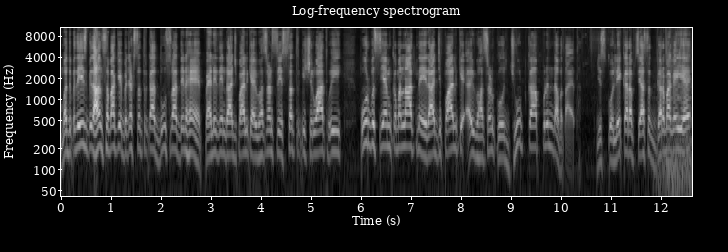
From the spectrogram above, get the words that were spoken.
मध्य प्रदेश विधानसभा के बजट सत्र का दूसरा दिन है। पहले दिन राज्यपाल के अभिभाषण से सत्र की शुरुआत हुई। पूर्व सीएम कमलनाथ ने राज्यपाल के अभिभाषण को झूठ का पुरिंदा बताया था, जिसको लेकर अब सियासत गरमा गई है।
